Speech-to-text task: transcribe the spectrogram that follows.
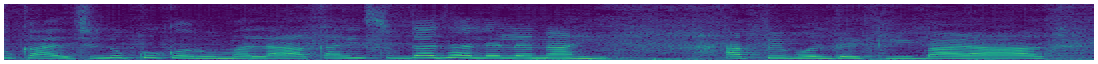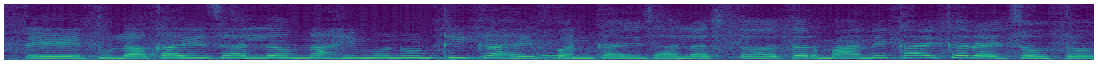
तू काळजी नको करू मला काहीसुद्धा झालेलं नाही. आप्पी बोलते की बाळा ते तुला काही झालं नाही म्हणून ठीक आहे पण काही झालं असतं तर माने काय करायचं होतं?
